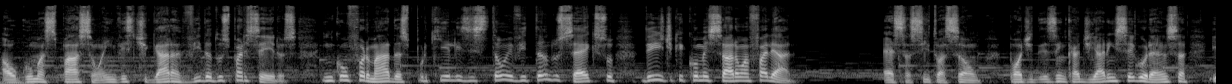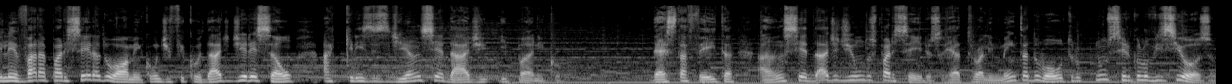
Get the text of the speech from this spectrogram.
Algumas passam a investigar a vida dos parceiros, inconformadas porque eles estão evitando o sexo desde que começaram a falhar. Essa situação pode desencadear insegurança e levar a parceira do homem com dificuldade de ereção a crises de ansiedade e pânico. Desta feita, a ansiedade de um dos parceiros retroalimenta do outro num círculo vicioso.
